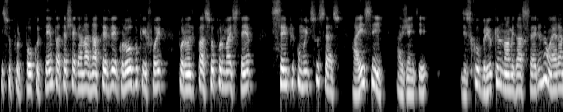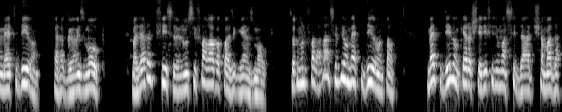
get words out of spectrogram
isso por pouco tempo, até chegar na, na TV Globo, que foi por onde passou por mais tempo, sempre com muito sucesso. Aí sim, a gente descobriu que o nome da série não era Matt Dillon, era Gunsmoke. Mas era difícil, não se falava quase Gunsmoke. Todo mundo falava, ah, você viu o Matt Dillon? Então, Matt Dillon, que era xerife de uma cidade chamada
